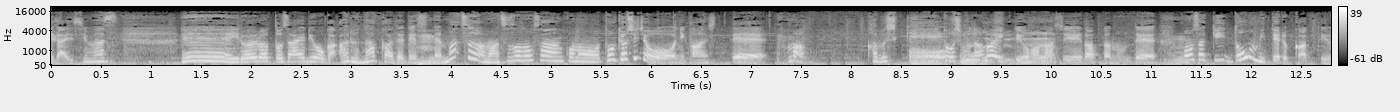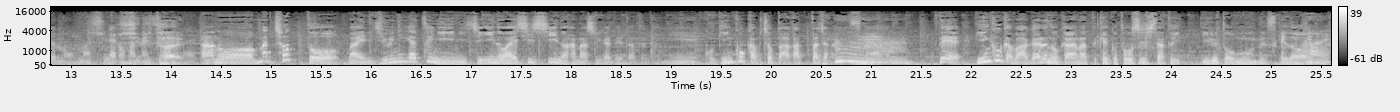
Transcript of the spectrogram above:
お願いします。えー、いろいろと材料がある中でですね、まずは松園さんこの東京市場に関してまあ株式投資も長いっていうお話だったのでこの先どう見てるかっていうのをまずねお話しあのーまあ、ちょっと前に12月に日銀の ICC の話が出た時にこう銀行株ちょっと上がったじゃないですか、で銀行株上がるのかなって結構投資した人いいると思うんですけど、はい。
